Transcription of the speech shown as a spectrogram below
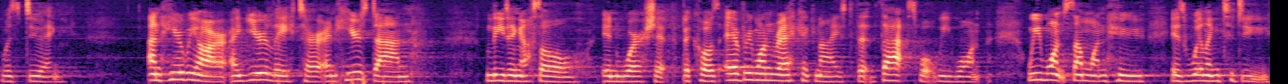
was doing. And here we are, a year later, and here's Dan leading us all in worship because everyone recognized that that's what we want. We want someone who is willing to do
